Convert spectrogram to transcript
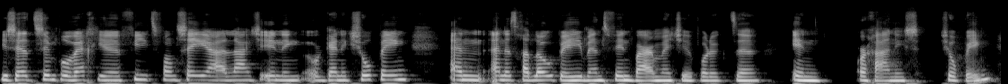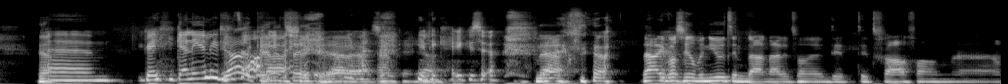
je zet simpelweg je feed van SEA, laat je in in organic shopping. En, en het gaat lopen en je bent vindbaar met je producten in organisch shopping. Ehm, ik weet niet, kennen jullie dit Ja, al? Ja, zeker. Ja, ja, Ja. zeker. Ja. Jullie keken zo. Nee. Nou, ik was heel benieuwd inderdaad naar dit, van, dit, dit verhaal van, eh,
